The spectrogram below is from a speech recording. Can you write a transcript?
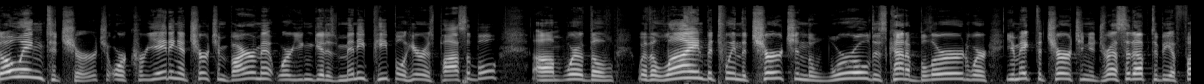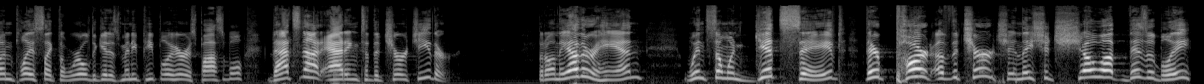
going to church or creating a church environment where you can get as many people here as possible, um, where the where the line between the church and the world is kind of blurred, where you make the church and you dress it up to be a fun place like the world to get as many people here as possible. That's not adding to the church either. But on the other hand, when someone gets saved, they're part of the church and they should show up visibly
